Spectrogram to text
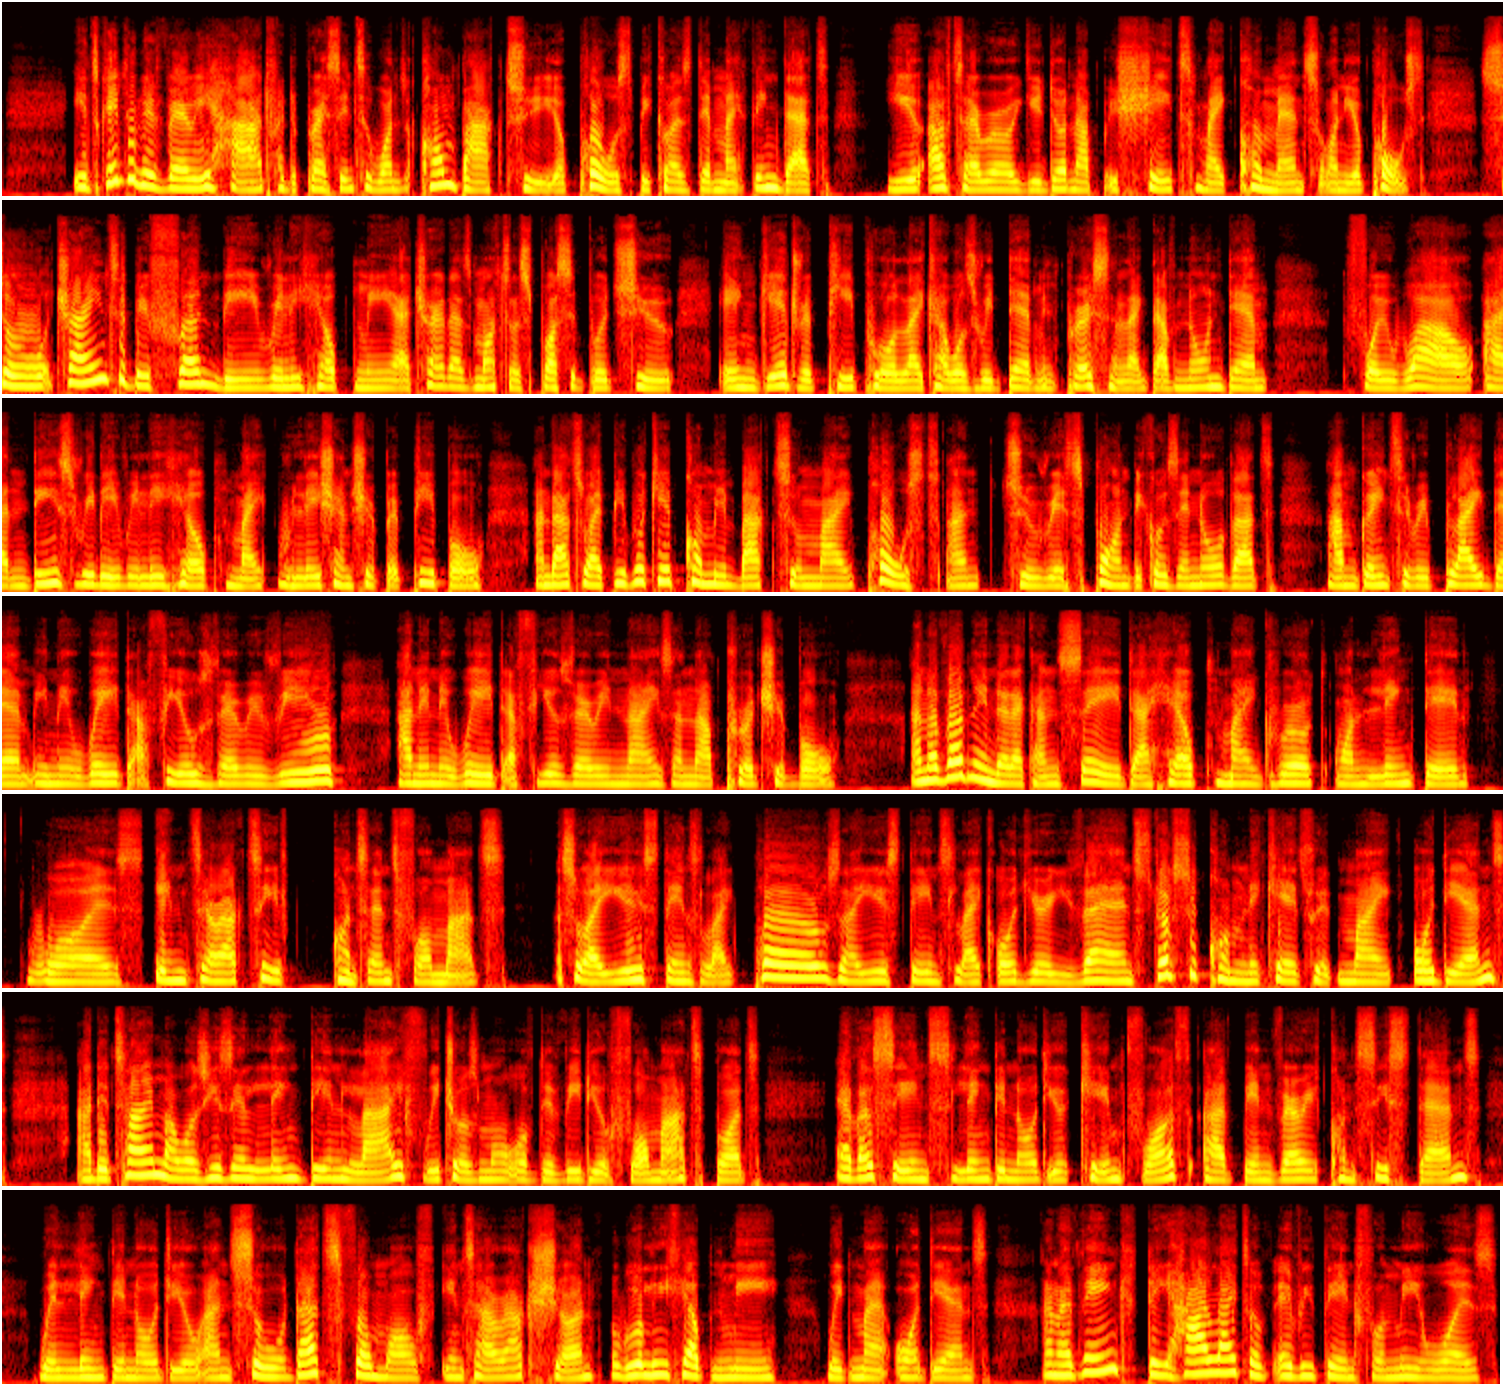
It's going to be very hard for the person to want to come back to your post because they might think that you after all you don't appreciate my comments on your post so trying to be friendly really helped me. I tried as much as possible to engage with people like I was with them in person, like I've known them for a while. And this really, really helped my relationship with people. And that's why people keep coming back to my posts and to respond because they know that I'm going to reply them in a way that feels very real and in a way that feels very nice and approachable. Another thing that I can say that helped my growth on LinkedIn was interactive content formats. So I use things like polls, I use things like audio events just to communicate with my audience. At the time, I was using LinkedIn Live, which was more of the video format, but ever since LinkedIn Audio came forth, I've been very consistent with LinkedIn audio. And so that form of interaction really helped me with my audience. And I think the highlight of everything for me was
